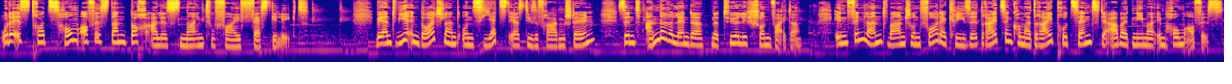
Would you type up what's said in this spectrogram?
Oder ist trotz Homeoffice dann doch alles 9 to 5 festgelegt? Während wir in Deutschland uns jetzt erst diese Fragen stellen, sind andere Länder natürlich schon weiter. In Finnland waren schon vor der Krise 13,3 Prozent der Arbeitnehmer im Homeoffice.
